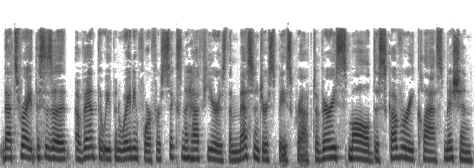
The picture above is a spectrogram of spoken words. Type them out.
That's right. This is an event that we've been waiting for for six and a half years. The Messenger spacecraft, a very small Discovery class mission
